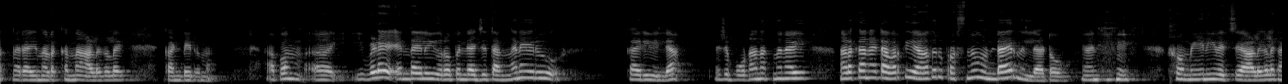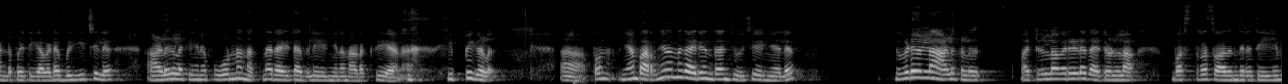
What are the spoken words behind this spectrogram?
നഗ്നരായി നടക്കുന്ന ആളുകളെ കണ്ടിരുന്നു. അപ്പം ഇവിടെ എന്തായാലും യൂറോപ്യൻ രാജ്യത്ത് അങ്ങനെ ഒരു കാര്യമില്ല. പക്ഷെ പൂർണ നഗ്നനായി നടക്കാനായിട്ട് അവർക്ക് യാതൊരു പ്രശ്നവും ഉണ്ടായിരുന്നില്ല കേട്ടോ. ഞാൻ റൊമേനി വെച്ച് ആളുകളെ കണ്ടപ്പോഴത്തേക്ക് അവിടെ ബീച്ചിൽ ആളുകളൊക്കെ ഇങ്ങനെ പൂർണ നഗ്നരായിട്ട് അതിൽ ഇങ്ങനെ നടക്കുകയാണ്. ഹിപ്പികൾ അപ്പം ഞാൻ പറഞ്ഞു വന്ന കാര്യം എന്താണെന്ന് ചോദിച്ചു കഴിഞ്ഞാൽ ഇവിടെയുള്ള ആളുകൾ മറ്റുള്ളവരുടേതായിട്ടുള്ള വസ്ത്ര സ്വാതന്ത്ര്യത്തെയും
